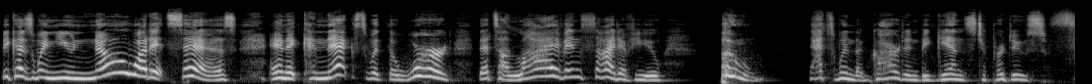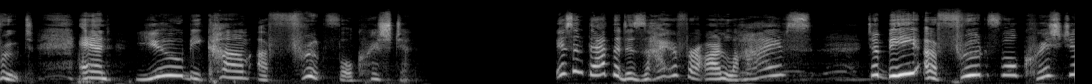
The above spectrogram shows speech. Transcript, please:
Because when you know what it says and it connects with the word that's alive inside of you, boom, that's when the garden begins to produce fruit and you become a fruitful Christian. Isn't that the desire for our lives? to be a fruitful Christian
